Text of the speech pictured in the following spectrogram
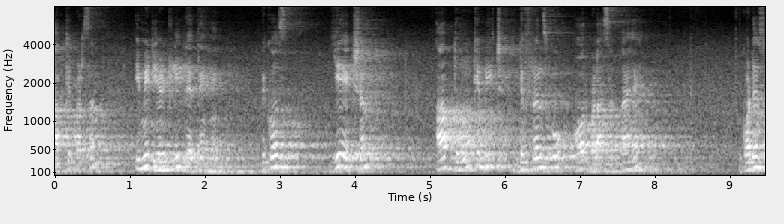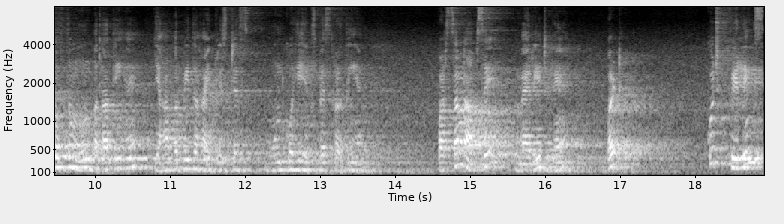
आपके पर्सन इमीडिएटली लेते हैं। बिकॉज़ ये एक्शन आप दोनों के बीच डिफरेंस को और बढ़ा सकता है। गॉडेस ऑफ़ द मून बताती हैं। यहाँ पर भी द हाई प्रिस्टेस मून को ही एक्सप्रेस करती हैं। पर्सन आपसे मैरिड हैं बट कुछ फीलिंग्स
